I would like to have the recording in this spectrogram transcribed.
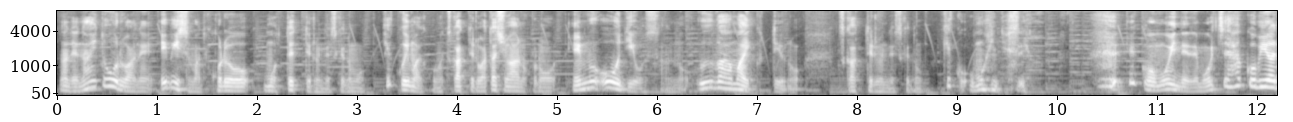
なんで、ナイトオールはね、恵比寿までこれを持ってってるんですけども、結構今この使ってる私はあのこの M オーディオさんのウーバーマイクっていうのを使ってるんですけど、結構重いんですよ。結構重いんでね、持ち運びは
